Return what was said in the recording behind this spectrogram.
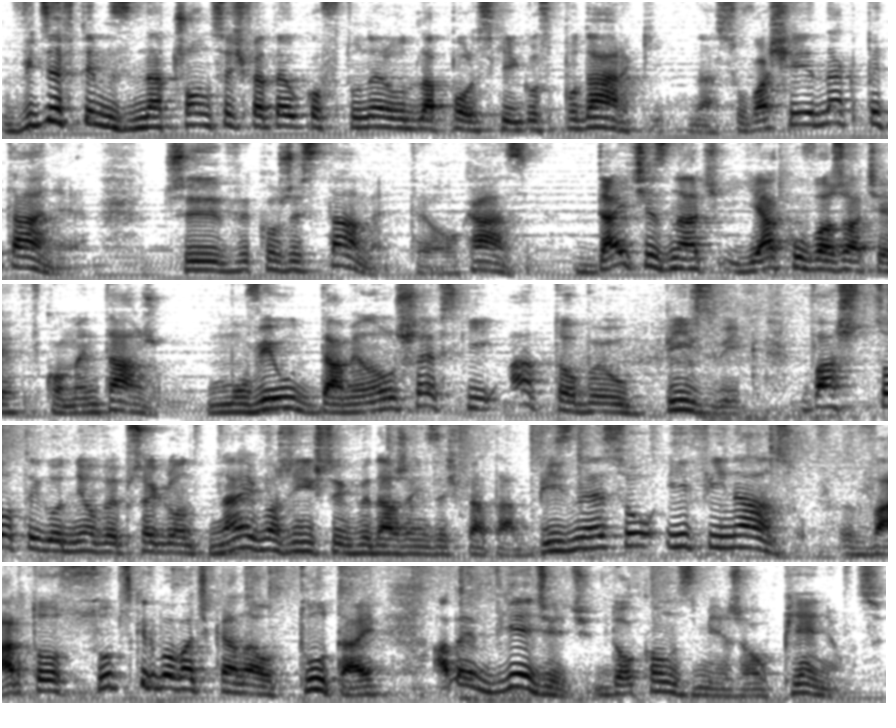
Widzę w tym znaczące światełko w tunelu dla polskiej gospodarki. Nasuwa się jednak pytanie, czy wykorzystamy tę okazję? Dajcie znać, jak uważacie w komentarzu. Mówił Damian Olszewski, a to był Bizweek, wasz cotygodniowy przegląd najważniejszych wydarzeń ze świata biznesu i finansów. Warto subskrybować kanał tutaj, aby wiedzieć, dokąd zmierzał pieniądz.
